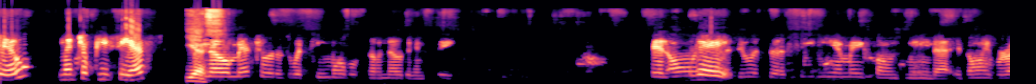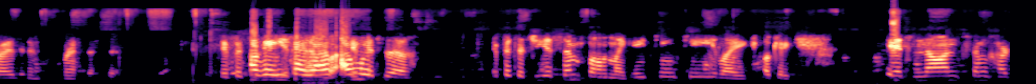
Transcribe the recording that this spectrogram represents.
too. Metro PCS. Yes. No, Metro is with T-Mobile, so no, they're gonna stay. And only Okay. to do with the CDMA phones, meaning that it's only Verizon and Sprint. That's it. If it's Okay, because I- I'm if with- a if it's a GSM phone like AT&T, like okay, it's non-SIM card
